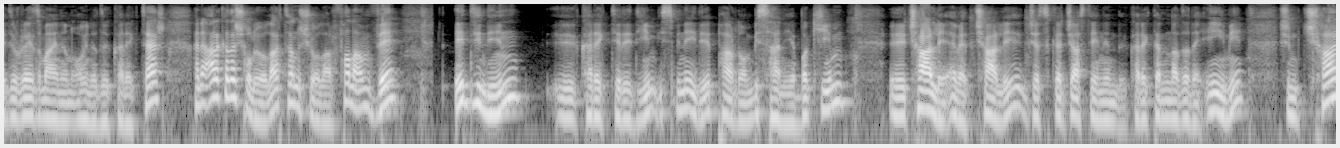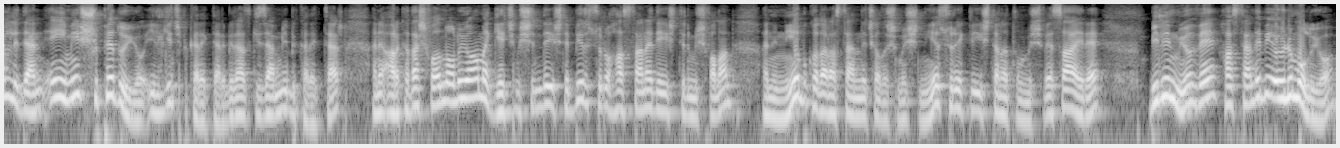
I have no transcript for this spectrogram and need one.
Eddie Redmayne'ın oynadığı karakter. Hani arkadaş oluyorlar, tanışıyorlar falan ve Eddie'nin e, karakteri diyeyim. İsmi neydi? Pardon bir saniye bakayım. E, Charlie evet Charlie. Jessica Chastain'in karakterinin adı da Amy. Şimdi Charlie'den Amy şüphe duyuyor. İlginç bir karakter. Biraz gizemli bir karakter. Hani arkadaş falan oluyor ama geçmişinde işte bir sürü hastane değiştirmiş falan. Hani niye bu kadar hastanede çalışmış? Niye sürekli işten atılmış vesaire bilinmiyor ve hastanede bir ölüm oluyor.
